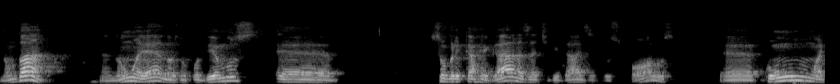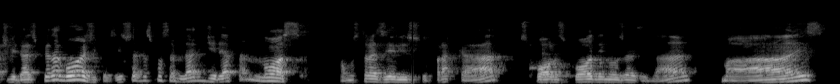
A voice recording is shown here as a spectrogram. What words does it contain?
não dá. Né? Não é, nós não podemos é, sobrecarregar as atividades dos polos é, com atividades pedagógicas. Isso é responsabilidade direta nossa. Vamos trazer isso para cá, os polos podem nos ajudar, mas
